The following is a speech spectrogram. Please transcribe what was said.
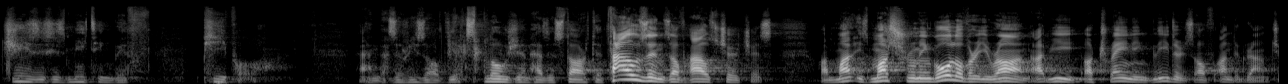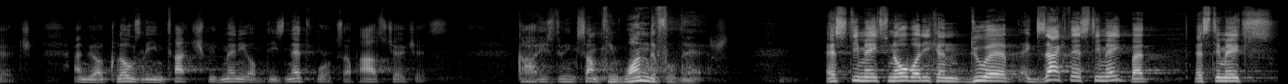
Jesus is meeting with people. And as a result, the explosion has started. Thousands of house churches are is mushrooming all over Iran. Uh, we are training leaders of underground church. And we are closely in touch with many of these networks of house churches. God is doing something wonderful there. Estimates, nobody can do an exact estimate, but estimates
